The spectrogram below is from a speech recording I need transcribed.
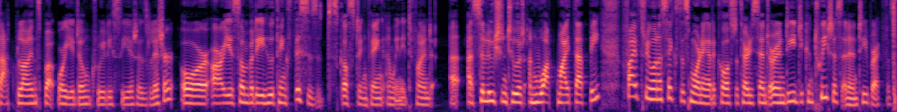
that blind spot where you don't really see it as litter? Or are you somebody who thinks this is a disgusting thing and we need to find a, a solution to it? And what might that be? 53106 this morning at a cost of 30 cent, or indeed you can tweet us at NT Breakfast.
